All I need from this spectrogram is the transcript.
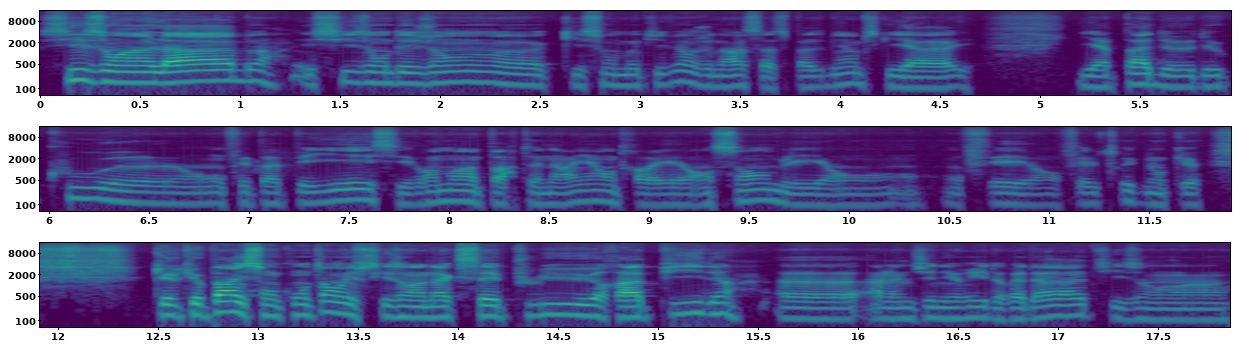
S'ils ont un lab et s'ils ont des gens qui sont motivés, en général, ça se passe bien parce qu'il y a il n'y a pas de, de coût, euh, on fait pas payer, c'est vraiment un partenariat, on travaille ensemble et on, on fait, on fait le truc. Donc, euh, quelque part, ils sont contents parce qu'ils ont un accès plus rapide euh, à l'ingénierie de Red Hat. Ils ont,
